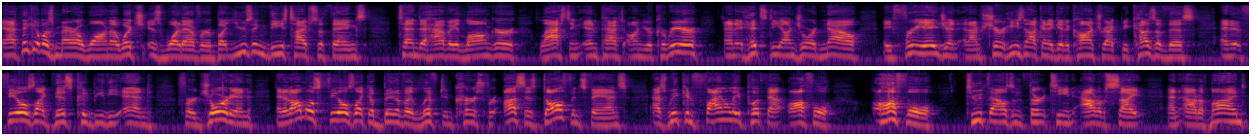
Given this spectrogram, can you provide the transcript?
And I think it was marijuana, which is whatever, but using these types of things tend to have a longer lasting impact on your career. And it hits Dion Jordan now, a free agent, and I'm sure he's not going to get a contract because of this. And it feels like this could be the end for Jordan. And it almost feels like a bit of a lifted curse for us as Dolphins fans, as we can finally put that awful, awful 2013 out of sight and out of mind.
